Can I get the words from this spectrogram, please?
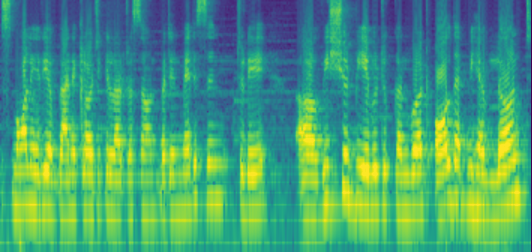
small area of gynecological ultrasound, but in medicine today, uh, we should be able to convert all that we have learned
